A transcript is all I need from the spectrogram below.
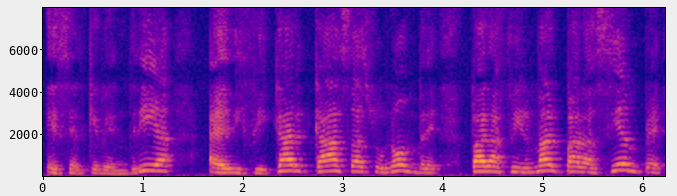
es el que vendría a edificar casa a su nombre, para firmar para siempre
